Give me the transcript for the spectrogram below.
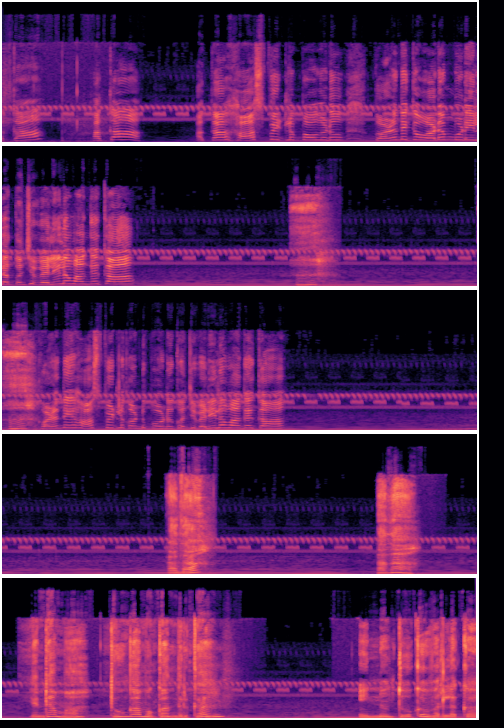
அக்கா அக்கா அக்கா ஹாஸ்பிட்டல் போகணும். குழந்தைக்கு உடம்பு முடியல. கொஞ்சம் வெளியில வாங்கக்கா. குழந்தைய ஹாஸ்பிட்டல் கொண்டு போகணும். கொஞ்சம் வெளியில வாங்கக்கா. ராதா? ராதா என்னம்மா? தூங்காம உட்காந்துருக்க இன்னும் தூக்கம் வரலக்கா.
